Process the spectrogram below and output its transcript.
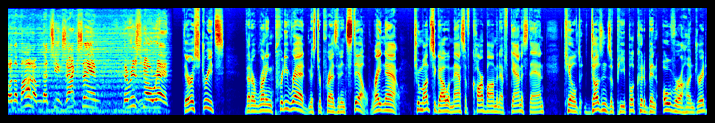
on the bottom, that's the exact same. There is no red. There are streets that are running pretty red, Mr. President, still, right now. Two months ago, a massive car bomb in Afghanistan killed dozens of people, could have been over a 100.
